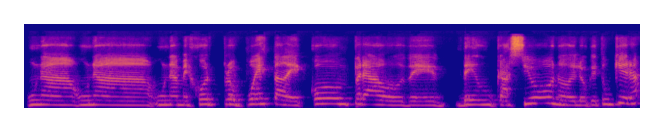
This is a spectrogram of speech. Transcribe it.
una, una, una mejor propuesta de compra o de, educación o de lo que tú quieras.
